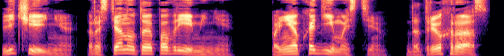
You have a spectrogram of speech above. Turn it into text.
Лечение, растянутое по времени. По необходимости. До трех раз.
